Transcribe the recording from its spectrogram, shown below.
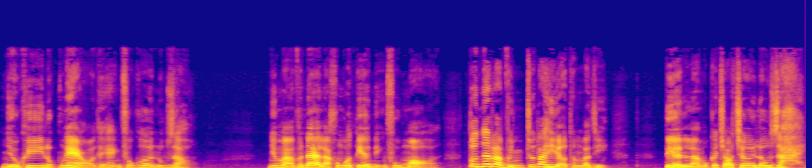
Nhiều khi lúc nghèo thấy hạnh phúc hơn lúc giàu. Nhưng mà vấn đề là không có tiền định phù mỏ. Tốt nhất là chúng ta hiểu rằng là gì? Tiền là một cái trò chơi lâu dài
